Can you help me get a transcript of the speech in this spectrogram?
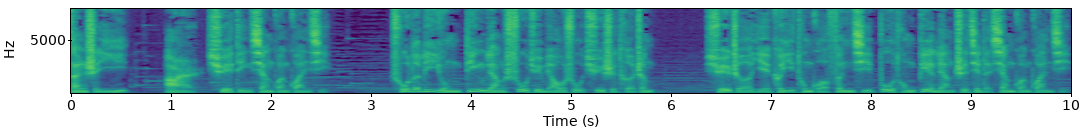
三十一二、确定相关关系。除了利用定量数据描述趋势特征，学者也可以通过分析不同变量之间的相关关系，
